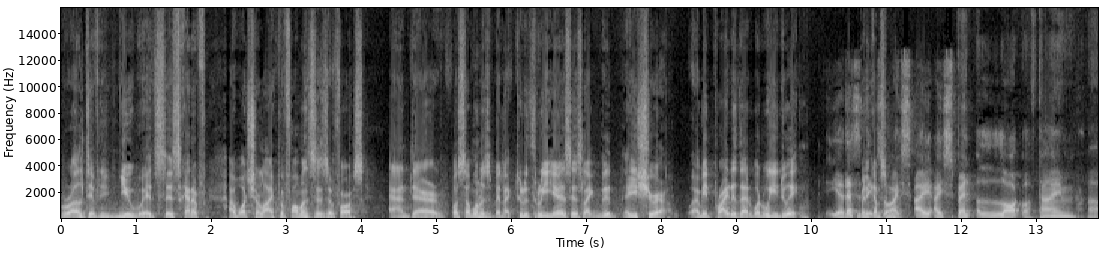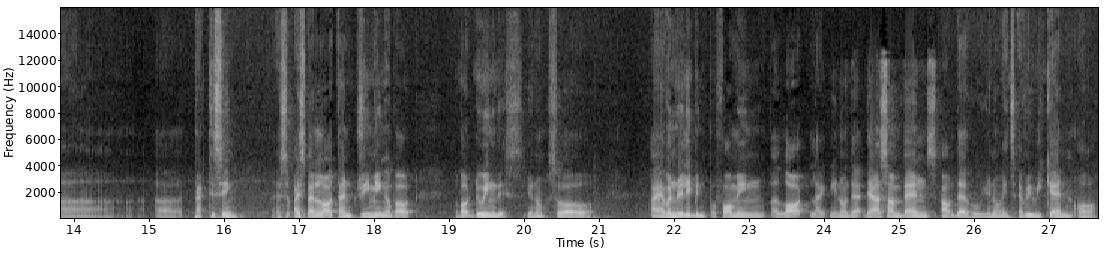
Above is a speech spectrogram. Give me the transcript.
relatively new. It's it's kind of. I watch your live performances, of course, and uh, for someone who's been like two to three years, it's like, dude, are you sure? I mean, prior to that, what were you doing? yeah, that's the when thing. So to- I spent a lot of time uh, uh, practicing. I spent a lot of time dreaming about about doing this. You know, so I haven't really been performing a lot. Like you know, there there are some bands out there who you know it's every weekend or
